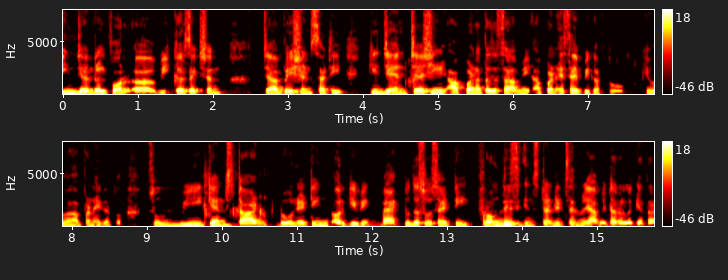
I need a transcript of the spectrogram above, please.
इन जनरल फॉर वीकर सेक्शनच्या पेशंटसाठी की ज्यांच्याशी आपण आता जसं आम्ही आपण एस आय पी करतो किंवा आपण हे करतो. So we can start donating और giving back to the society from this instant it म्हणजे आम्ही ठरवलं की आता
